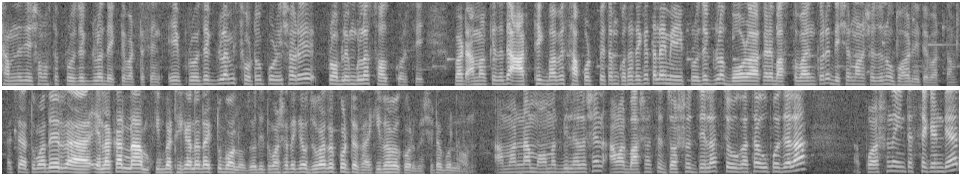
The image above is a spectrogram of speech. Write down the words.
সামনে যে সমস্ত প্রজেক্টগুলো দেখতে পারতেছেন এই প্রজেক্টগুলো আমি ছোট পরিসরে প্রবলেমগুলো সলভ করছি। বাট আমাকে যদি আর্থিকভাবে সাপোর্ট পেতাম কোথা থেকে তাহলে আমি এই প্রজেক্টগুলো বড় আকারে বাস্তবায়ন করে দেশের মানুষের জন্য উপহার দিতে পারতাম। আচ্ছা তোমাদের এলাকার নাম কিংবা ঠিকানাটা একটু বলো যদি তোমার সাথে কেউ যোগাযোগ করতে চায় কীভাবে করবে সেটা বলে দাও। আমার নাম মোহাম্মদ বিল্লাল হোসেন আমার বাসা হচ্ছে যশোর জেলা চৌগাছা উপজেলা পড়াশোনা inter second year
